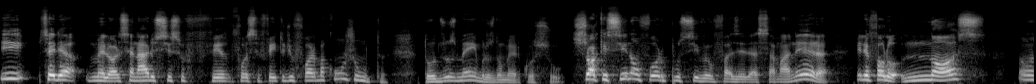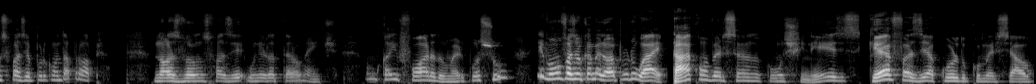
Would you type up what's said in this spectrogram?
E seria o melhor cenário se isso fosse feito de forma conjunta, todos os membros do Mercosul. Só que se não for possível fazer dessa maneira, ele falou: nós vamos fazer por conta própria nós vamos fazer unilateralmente. Vamos cair fora do Mercosul e vamos fazer o que é melhor para o Uruguai. Está conversando com os chineses, quer fazer acordo comercial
